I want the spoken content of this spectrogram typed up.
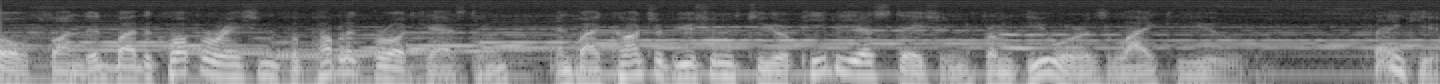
Also funded by the Corporation for Public Broadcasting and by contributions to your PBS station from viewers like you. Thank you.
